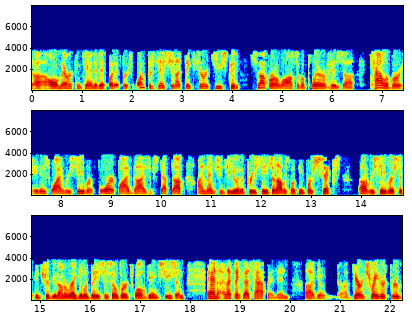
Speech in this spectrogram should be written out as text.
uh, All American candidate, but if there's one position I think Syracuse could suffer a loss of a player of his uh, caliber, it is wide receiver. Four five guys have stepped up. I mentioned to you in the preseason I was looking for six uh, receivers to contribute on a regular basis over a 12 game season, and and I think that's happened. And uh, you know, uh, Garrett Shrader threw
